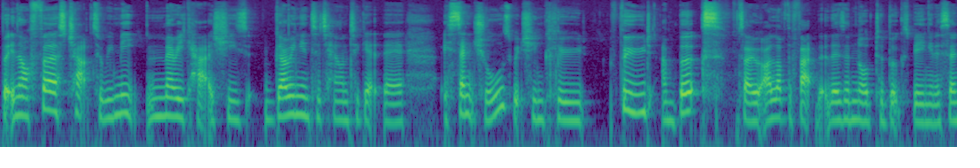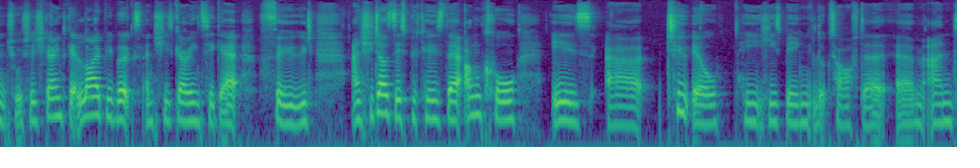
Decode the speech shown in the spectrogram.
But in our first chapter, we meet Mary Cat as she's going into town to get their essentials, which include food and books. So I love the fact that there's a nod to books being an essential. So she's going to get library books and she's going to get food. And she does this because their uncle is uh, too ill. He, he's being looked after. Um, and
